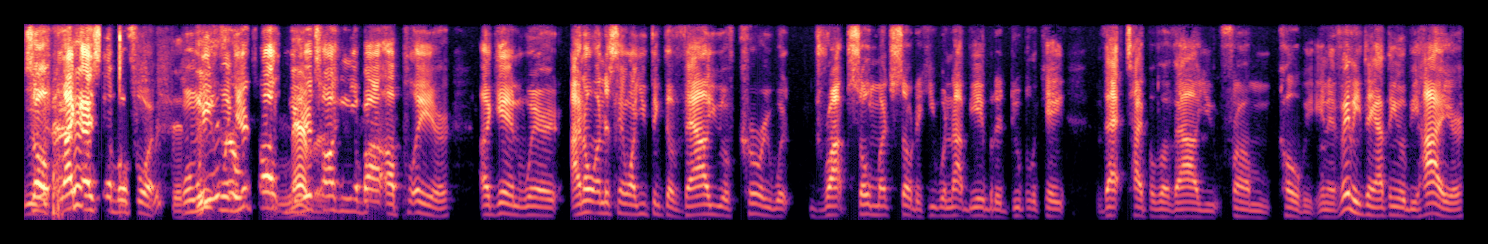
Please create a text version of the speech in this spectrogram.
So, like I said before, when we when you're talking you're talking about a player again, where I don't understand why you think the value of Curry would drop so much so that he would not be able to duplicate that type of a value from Kobe. And if anything, I think it would be higher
